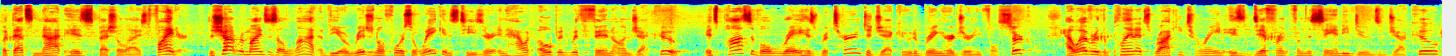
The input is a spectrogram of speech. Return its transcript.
but that's not his specialized fighter. The shot reminds us a lot of the original Force Awakens teaser and how it opened with Finn on Jakku. It's possible Rey has returned to Jakku to bring her journey full circle. However, the planet's rocky terrain is different from the sandy dunes of Jakku,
